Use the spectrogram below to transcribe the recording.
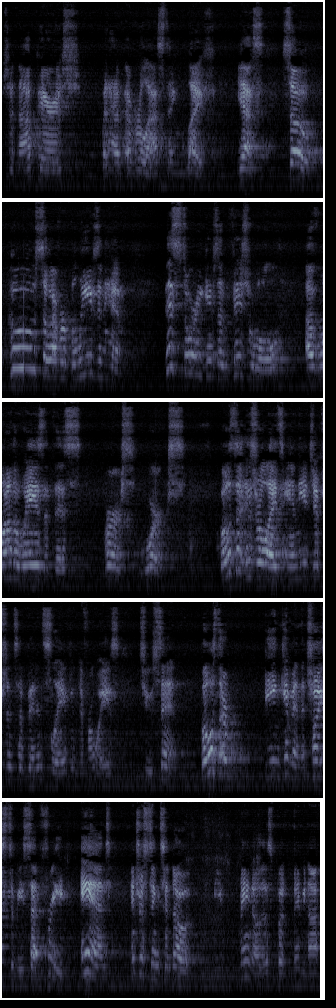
should not perish but have everlasting life. Yes. So, whosoever believes in him. This story gives a visual of one of the ways that this verse works. Both the Israelites and the Egyptians have been enslaved in different ways to sin. Both are being given the choice to be set free. And, interesting to note, you may know this, but maybe not,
